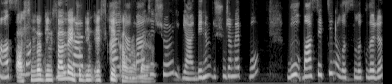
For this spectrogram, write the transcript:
ama aslında Aslında dinsel değil, dinsel- çok din eski aynen kavram bence bayağı. şöyle yani benim düşüncem hep bu. Bu bahsettiğin olasılıkların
